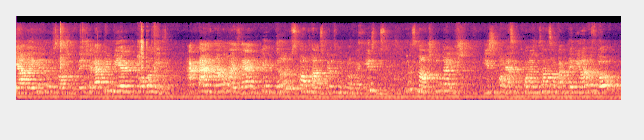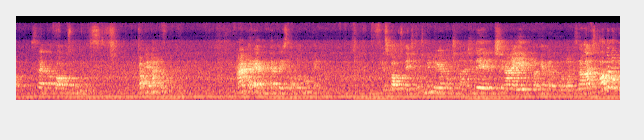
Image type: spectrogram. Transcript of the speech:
E a maioria dos nossos deixa é a primeira que coloniza. A carne nada mais é do que danos causados pelos micro-organismos no esmalte do dente. Isso começa com a colonização bacteriana do Streptococcus pulmonis. É o regador. Ah, é credo, é a questão todo bem. Escova os dentes para diminuir a quantidade dele, tirar ele para tentar colonizar lá. Escova não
